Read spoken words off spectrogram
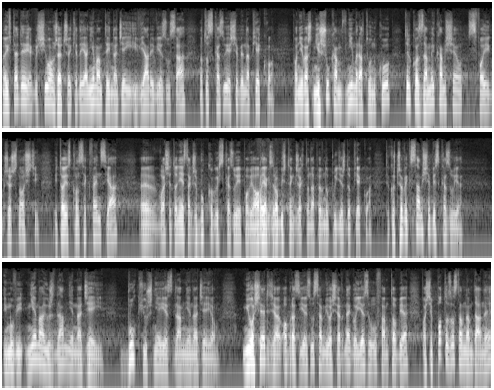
No i wtedy jakby siłą rzeczy, kiedy ja nie mam tej nadziei i wiary w Jezusa, no to skazuję siebie na piekło, ponieważ nie szukam w Nim ratunku, tylko zamykam się swojej grzeszności. I to jest konsekwencja właśnie to nie jest tak, że Bóg kogoś skazuje i powie, o jak zrobisz ten grzech, to na pewno pójdziesz do piekła. Tylko człowiek sam siebie skazuje i mówi, nie ma już dla mnie nadziei. Bóg już nie jest dla mnie nadzieją. Miłosierdzia, obraz Jezusa miłosiernego, Jezu ufam Tobie, właśnie po to został nam dany,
